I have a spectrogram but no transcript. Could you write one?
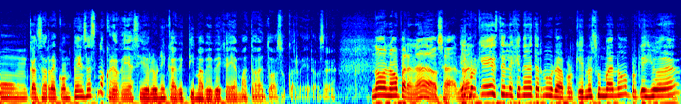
un recompensas, no creo que haya sido la única víctima bebé que haya matado en toda su carrera, o sea. No, no, para nada, o sea, ¿Y por qué este le genera ternura? ¿Porque no es humano? ¿Porque es Yoda?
